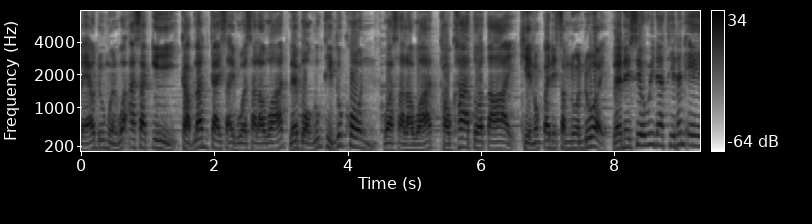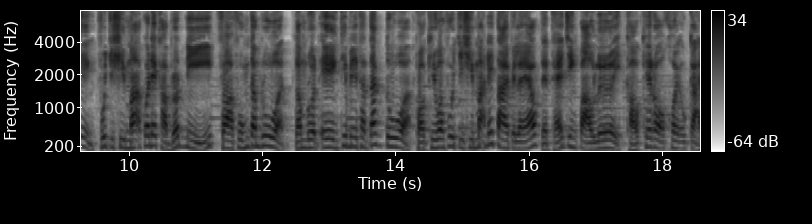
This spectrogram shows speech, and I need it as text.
แล้วดูเหมือนว่าอาซากิกับลั่นไกใส่หัวสารวัตรและบอกลูกทีมทุกคนว่าสารวัตรเขาฆ่าตัวตาย เขียนลงไปในสำนวนด้วย และในเสี้ยววินาทีนั้นเอง ฟูจิชิมะก็ได้ขับรถหนี ฝ่าฝูงตำรวจ ตำรวจเองที่ไม่ได้ทันตั้งตัว เพราะคิดว่าฟูจิชิมะได้ตายไปแล้ว แต่แท้จริงเปล่าเลย เขาแค่รอคอยโอกาส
